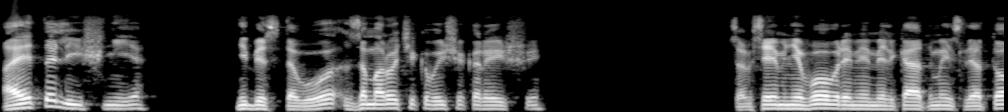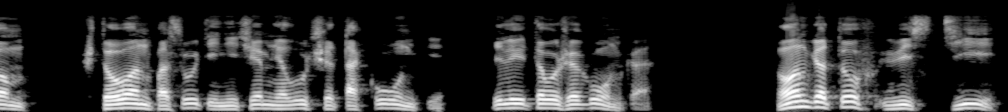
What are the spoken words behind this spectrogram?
а это лишнее. Не без того заморочек выше крыши. Совсем не вовремя мелькает мысль о том, что он, по сути, ничем не лучше Такунки или того же Гунка. Он готов вести,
